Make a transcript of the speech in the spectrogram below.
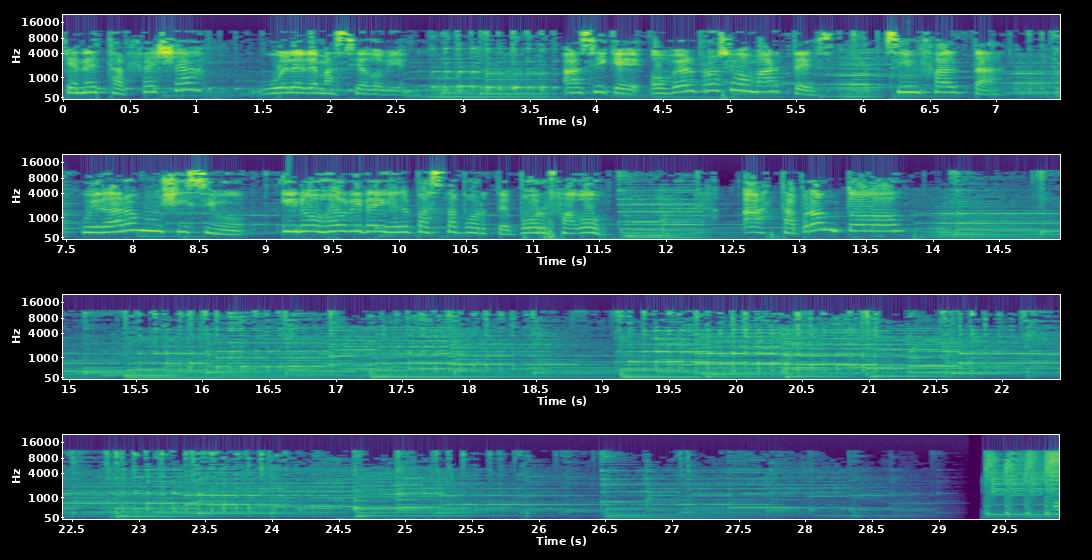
Que en esta fecha huele demasiado bien. Así que os veo el próximo martes, sin falta. Cuidaros muchísimo y no os olvidéis el pasaporte, por favor. ¡Hasta pronto!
